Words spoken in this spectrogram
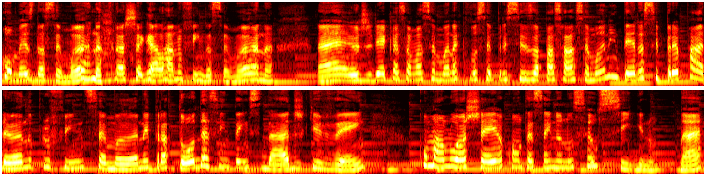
Começo da semana, para chegar lá no fim da semana, né, eu diria que essa é uma semana que você precisa passar a semana inteira se preparando para o fim de semana e para toda essa intensidade que vem com uma lua cheia acontecendo no seu signo, né?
